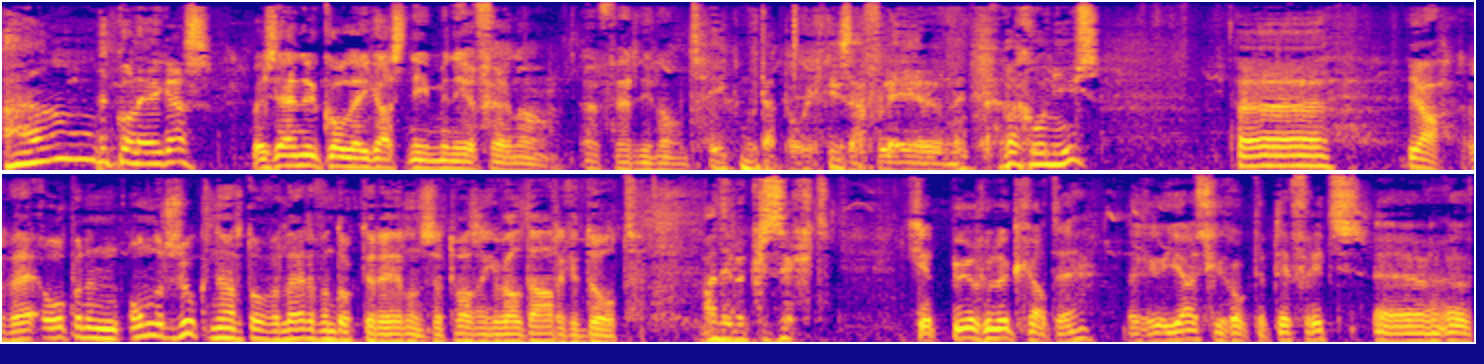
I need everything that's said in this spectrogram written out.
Ah, de collega's. We zijn uw collega's niet, meneer Fernand. Eh, Ferdinand. Ik moet dat toch echt eens afleren. Hè. Wat gewoon nieuws? Eh, ja, wij openen onderzoek naar het overlijden van dokter Elens. Het was een gewelddadige dood. Wat heb ik gezegd? Je hebt puur geluk gehad, hè? Dat je juist gegokt hebt, hè, Frits? Eh, eh,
